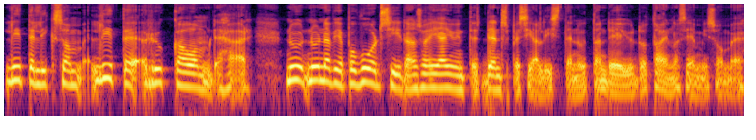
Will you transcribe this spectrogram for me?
Lite, liksom, lite rucka om det här. Nu, nu när vi är på vårdsidan så är jag ju inte den specialisten utan det är ju då Taina Semi som är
